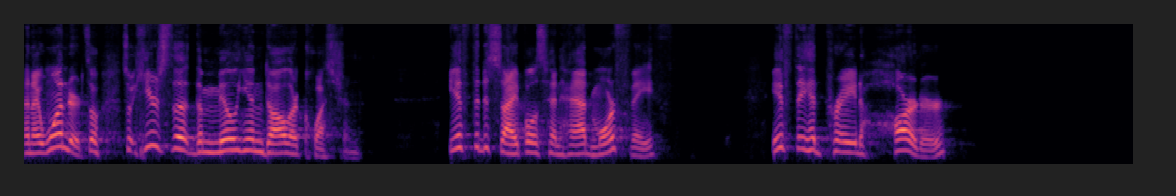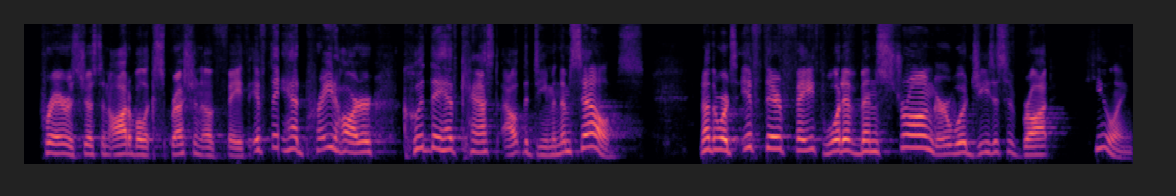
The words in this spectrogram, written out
And I wondered so, so here's the, the million dollar question. If the disciples had had more faith, if they had prayed harder, prayer is just an audible expression of faith. If they had prayed harder, could they have cast out the demon themselves? In other words, if their faith would have been stronger, would Jesus have brought healing?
